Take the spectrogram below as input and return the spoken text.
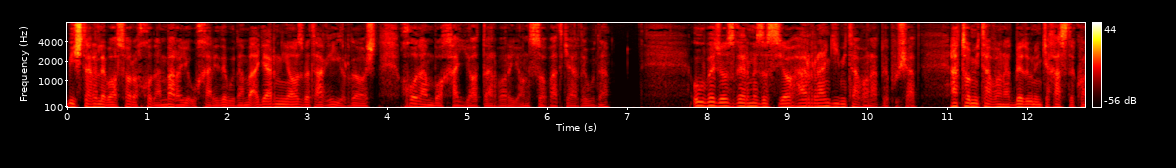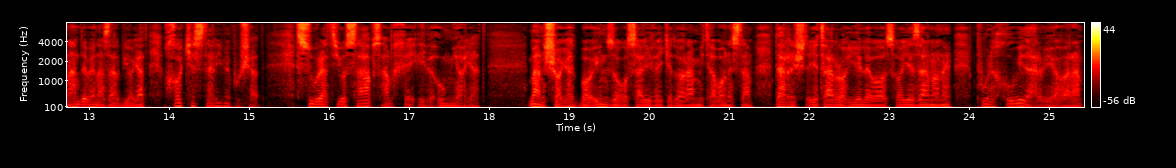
بیشتر لباس ها را خودم برای او خریده بودم و اگر نیاز به تغییر داشت خودم با خیاط درباره آن صحبت کرده بودم. او به جز قرمز و سیاه هر رنگی می‌تواند بپوشد. حتی می‌تواند بدون اینکه خسته کننده به نظر بیاید خاکستری بپوشد. صورتی و سبز هم خیلی به او میآید. من شاید با این ذوق و سلیقه‌ای که دارم می توانستم در رشته طراحی لباسهای زنانه پول خوبی در بیاورم.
